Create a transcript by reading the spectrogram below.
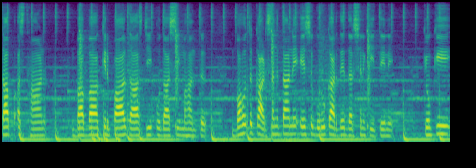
ਤਪ ਅਸਥਾਨ। ਬਾਬਾ ਕਿਰਪਾਲ ਦਾਸ ਜੀ ਉਦਾਸੀ ਮਹੰਤ। ਬਹੁਤ ਘੱਟ ਸੰਗਤਾਂ ਨੇ ਇਸ ਗੁਰੂ ਘਰ ਦੇ ਦਰਸ਼ਨ ਕੀਤੇ ਨੇ। ਕਿਉਂਕਿ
